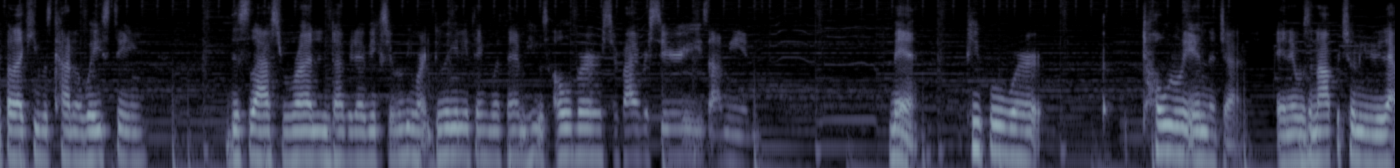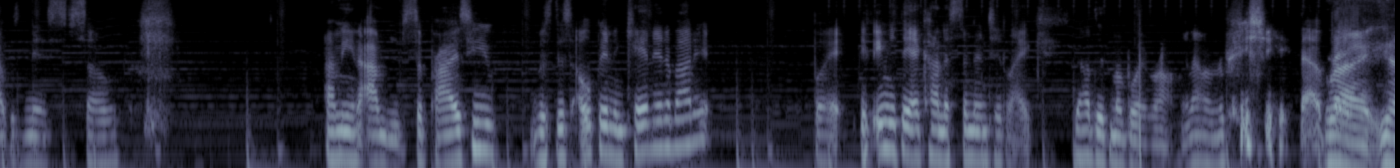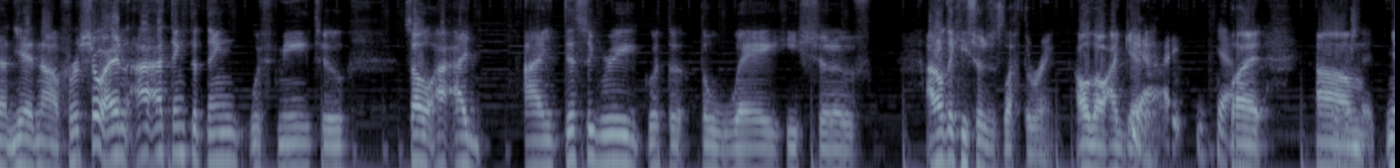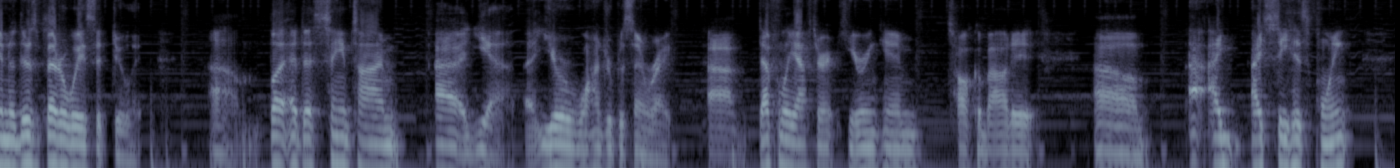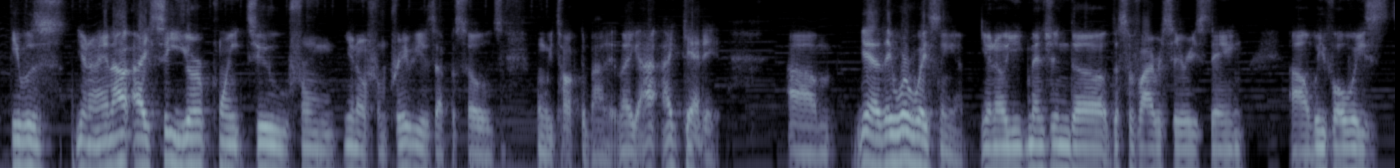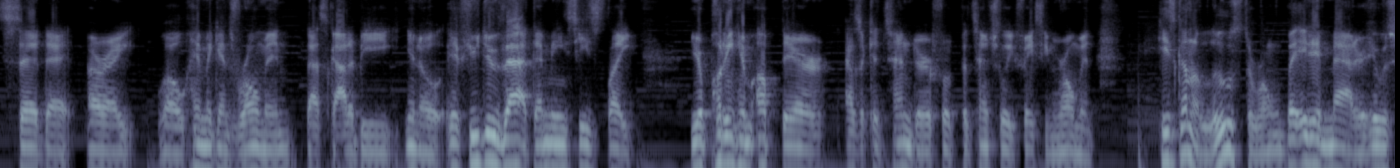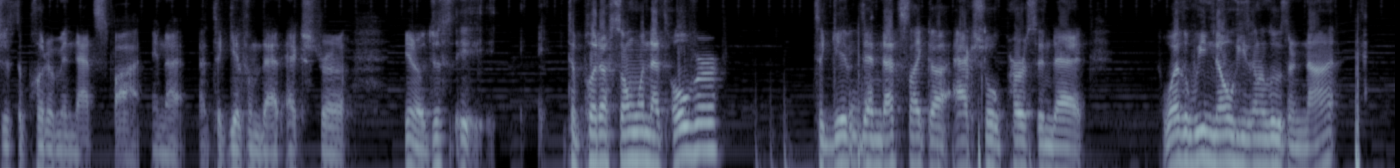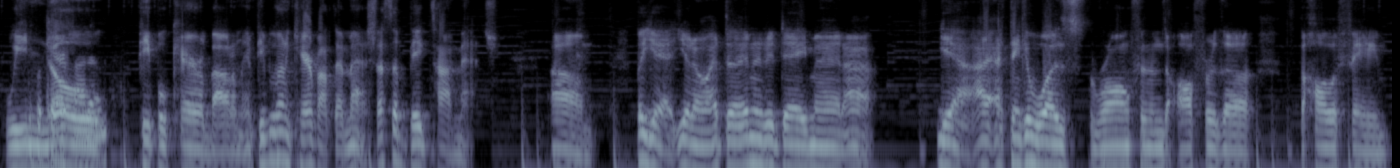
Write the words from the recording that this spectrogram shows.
He felt like he was kind of wasting this last run in WWE because they really weren't doing anything with him. He was over Survivor Series. I mean, man, people were totally in the Jeff, and it was an opportunity that was missed. So, I mean, I'm surprised he was this open and candid about it. But if anything, it kind of cemented like y'all did my boy wrong, and I don't appreciate that. But Right. Yeah. Yeah. No, for sure. And I, I think the thing with me too. So I, I I disagree with the the way he should have. I don't think he should have just left the ring. Although I get yeah, it, I, yeah, but um, you know, there's better ways to do it. Um, but at the same time, uh, yeah, you're 100% right. Uh, definitely after hearing him talk about it, um, I, I see his point. He was, you know, and I, I see your point too from you know from previous episodes when we talked about it. Like I, I get it. Um, yeah, they were wasting it. You know, you mentioned the the Survivor Series thing. Uh, we've always said that. All right, well, him against Roman, that's got to be. You know, if you do that, that means he's like you're putting him up there as a contender for potentially facing Roman. He's gonna lose to Roman, but it didn't matter. It was just to put him in that spot and that uh, to give him that extra, you know, just it, to put us someone that's over to give. Then that's like a actual person that whether we know he's gonna lose or not, we People know him. people care about him and people are gonna care about that match. That's a big time match. Um, but yeah, you know, at the end of the day, man, I yeah, I, I think it was wrong for them to offer the the Hall of Fame.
